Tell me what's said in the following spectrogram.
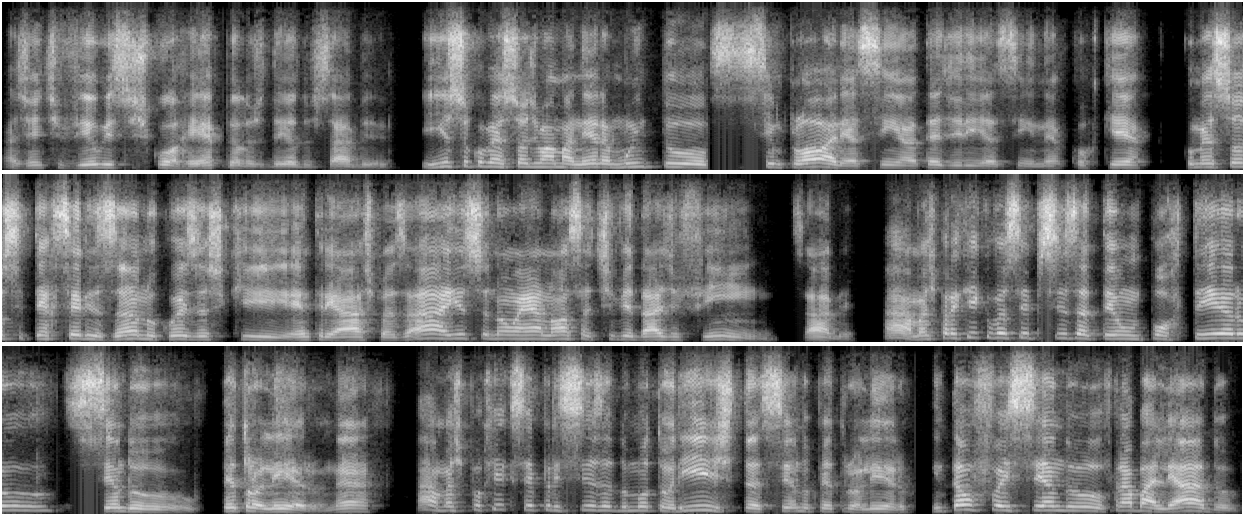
a gente viu isso escorrer pelos dedos, sabe? E isso começou de uma maneira muito simplória, assim, eu até diria assim, né? Porque começou se terceirizando coisas que, entre aspas, ah, isso não é a nossa atividade fim, sabe? Ah, mas para que, que você precisa ter um porteiro sendo petroleiro, né? Ah, mas por que, que você precisa do motorista sendo petroleiro? Então foi sendo trabalhado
